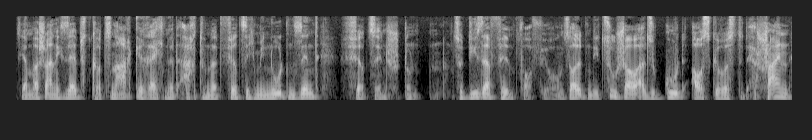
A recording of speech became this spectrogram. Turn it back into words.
Sie haben wahrscheinlich selbst kurz nachgerechnet, 840 Minuten sind 14 Stunden. Zu dieser Filmvorführung sollten die Zuschauer also gut ausgerüstet erscheinen.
